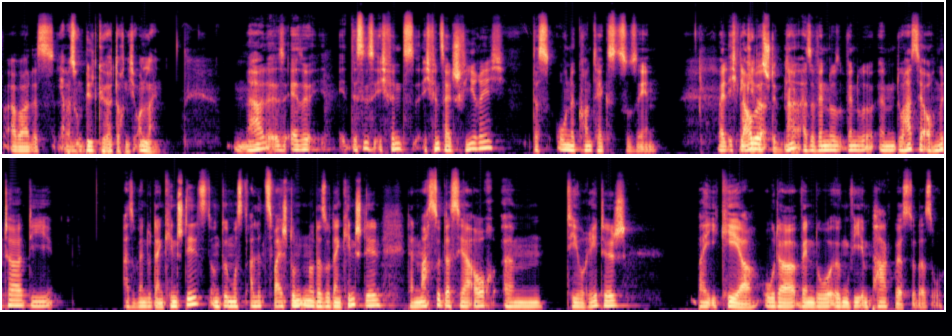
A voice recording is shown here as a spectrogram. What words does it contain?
Aber das. Ja, aber so ein ähm, Bild gehört doch nicht online. Na, das, also das ist, ich finde es ich halt schwierig, das ohne Kontext zu sehen. Weil ich glaube, okay, das stimmt, ne, ja. also wenn du, wenn du, ähm, du hast ja auch Mütter, die, also wenn du dein Kind stillst und du musst alle zwei Stunden oder so dein Kind stillen, dann machst du das ja auch ähm, theoretisch bei Ikea oder wenn du irgendwie im Park bist oder so.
